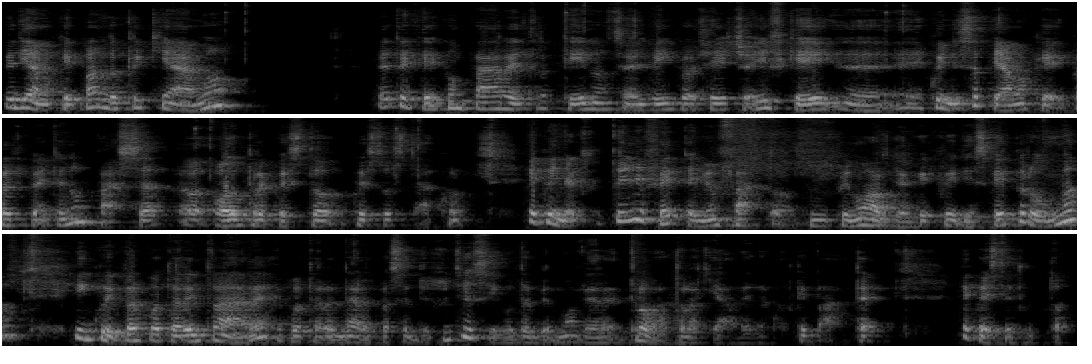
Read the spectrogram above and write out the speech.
vediamo che quando clicchiamo vedete che compare il trattino, cioè il vincolo, cioè, if che, eh, e quindi sappiamo che praticamente non passa oltre questo, questo ostacolo. E quindi a tutti gli effetti abbiamo fatto un primordio anche qui di escape room, in cui per poter entrare e poter andare al passaggio successivo dobbiamo aver trovato la chiave da qualche parte. E questo è tutto.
